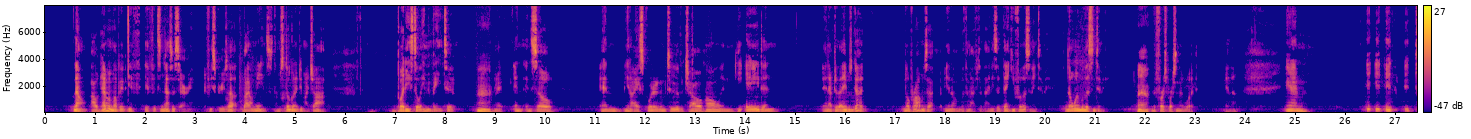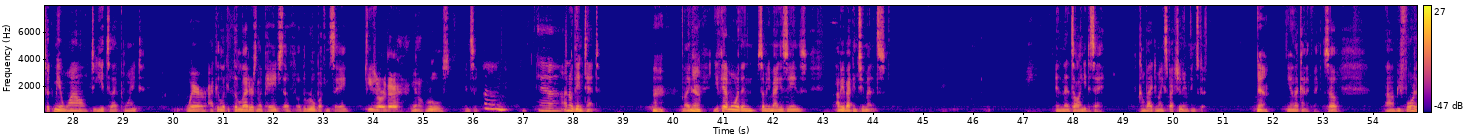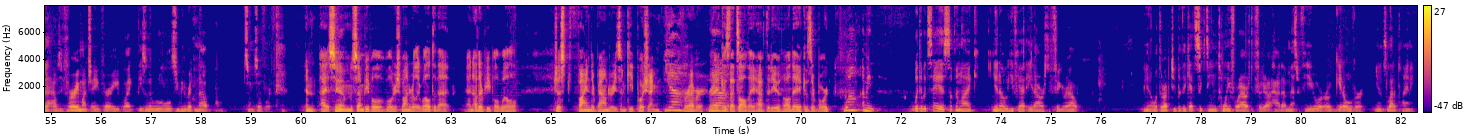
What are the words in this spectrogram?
No, I'll jam him up if, if, if it's necessary. If he screws up, by all means, I'm still going to do my job. But he's still a human being too, mm-hmm. right? And and so and you know I escorted him to the chow hall, and he ate, and and after that he was good, no problems, uh, you know, with him after that. And he said, "Thank you for listening to me. No one would listen to me. Yeah. The first person that would, you know." And it it it, it took me a while to get to that point where I could look at the letters on the page of, of the rule book and say, "These are the you know rules," and say, um, "Yeah, I know the intent." Like, Yeah. you've got more than so many magazines. I'll be back in two minutes. And that's all I need to say. Come back to my inspection, everything's good. Yeah. You know, that kind of thing. So, uh, before that, I was very much a very, like, these are the rules, you be written up, so on and so forth. And I assume some people will respond really well to that, and other people will just find their boundaries and keep pushing Yeah. forever, right? Yeah. Because that's all they have to do all day because they're bored. Well, I mean, what they would say is something like, you know, you've got eight hours to figure out, you know, what they're up to, but they get 16, 24 hours to figure out how to mess with you or, or get over. You know, it's a lot of planning.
